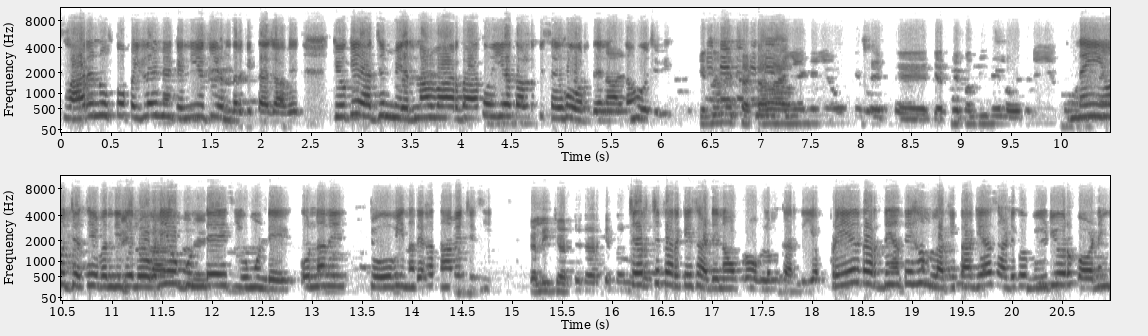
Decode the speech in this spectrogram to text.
ਸਾਰੇ ਨੂੰ ਉਸ ਤੋਂ ਪਹਿਲਾਂ ਹੀ ਮੈਂ ਕਹਿੰਨੀ ਆ ਕਿ ਅੰਦਰ ਕੀਤਾ ਜਾਵੇ ਕਿਉਂਕਿ ਅੱਜ ਮੇਰੇ ਨਾਲ ਵਾਰਦਾਤ ਹੋਈ ਆ ਕੱਲ ਕਿਸੇ ਹੋਰ ਦੇ ਨਾਲ ਨਾ ਹੋ ਜਾਵੇ। ਕਿੰਨਾਂ ਨੇ ਸੱਟਾਂ ਲਾਈਆਂ ਗਈਆਂ ਉਹ ਕਿਸੇ ਜਥੇਬੰਦੀ ਦੇ ਲੋਕ ਨੇ ਜਾਂ ਕੌਣ? ਨਹੀਂ ਉਹ ਜਥੇਬੰਦੀ ਦੇ ਲੋਕ ਨਹੀਂ ਉਹ ਗੁੰਡੇ ਸੀ ਉਹ ਮੁੰਡੇ ਉਹਨਾਂ ਨੇ ਜੋ ਵੀ ਇਹਨਾਂ ਦੇ ਹੱਥਾਂ ਵਿੱਚ ਸੀ। ਕੱਲੀ ਚਰਚ ਕਰਕੇ ਤਾਂ ਚਰਚ ਕਰਕੇ ਸਾਡੇ ਨਾਲ ਪ੍ਰੋਬਲਮ ਕਰਦੀ ਆ। ਪ੍ਰੇਅਰ ਕਰਦੇ ਆ ਤੇ ਹਮਲਾ ਕੀਤਾ ਗਿਆ ਸਾਡੇ ਕੋਲ ਵੀਡੀਓ ਰਿਕਾਰਡਿੰਗ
